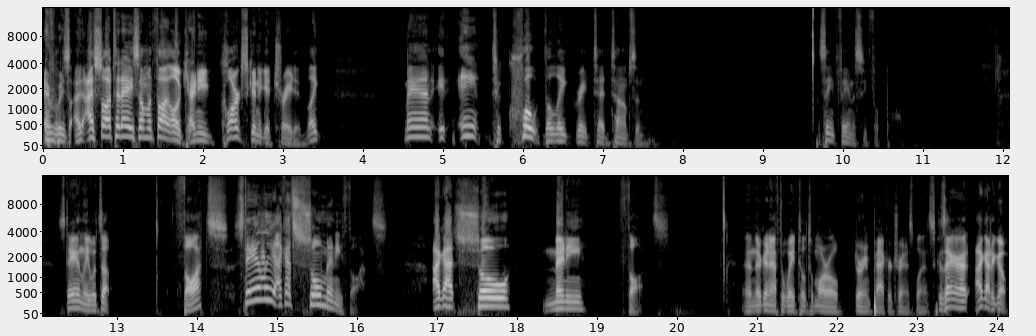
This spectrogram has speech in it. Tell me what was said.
Everybody's. I, I saw today someone thought, oh, Kenny Clark's going to get traded. Like, man, it ain't, to quote the late, great Ted Thompson, this ain't fantasy football. Stanley, what's up? Thoughts? Stanley, I got so many thoughts. I got so many thoughts. And they're going to have to wait till tomorrow during Packer transplants because I got, I got to go.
